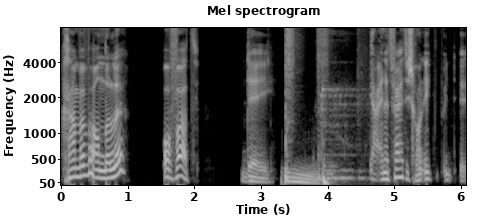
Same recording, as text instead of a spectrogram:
Gaan we wandelen? Of wat? D. Ja, en het feit is gewoon... Ik, eh,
